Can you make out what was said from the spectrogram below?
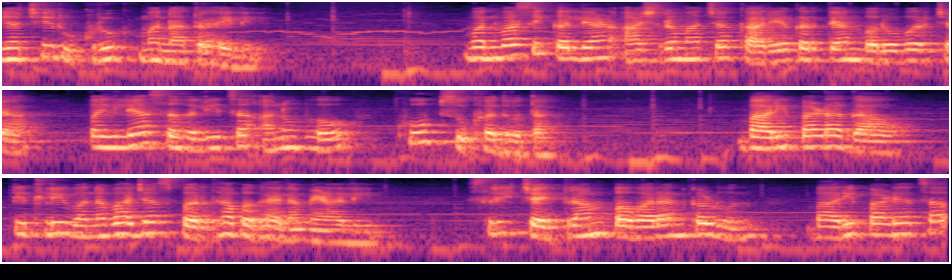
याची रुखरुख मनात राहिली. वनवासी कल्याण आश्रमाच्या कार्यकर्त्यांबरोबरच्या पहिल्या सहलीचा अनुभव खूप सुखद होता. बारीपाडा गाव तिथली वनभाज्या स्पर्धा बघायला मिळाली. श्री चैत्राम पवारांकडून बारीपाड्याचा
